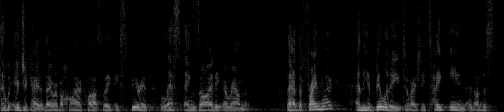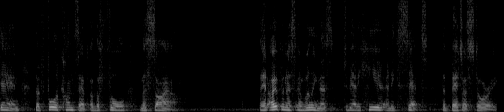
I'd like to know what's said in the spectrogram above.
They were educated, they were of a higher class, so they experienced less anxiety around them. They had the framework and the ability to actually take in and understand the fuller concept of the full Messiah. They had openness and willingness to be able to hear and accept the better story.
